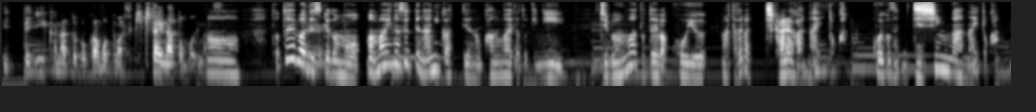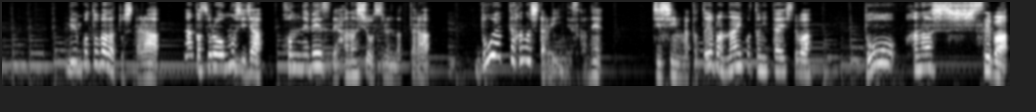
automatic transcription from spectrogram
言っていいかなと僕は思ってます。聞きたいなと思いまああ例えばですけども、まあ、マイナスって何かっていうのを考えたときに自分は例えばこういう、まあ、例えば力がないとかこういうことに自信がないとかす。っていう言葉だとしたらなんかそれをもしじゃあ本音ベースで話をするんだったらどうやって話したらいいんですかね？自信が。例えばないことに対してはどう話せば、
